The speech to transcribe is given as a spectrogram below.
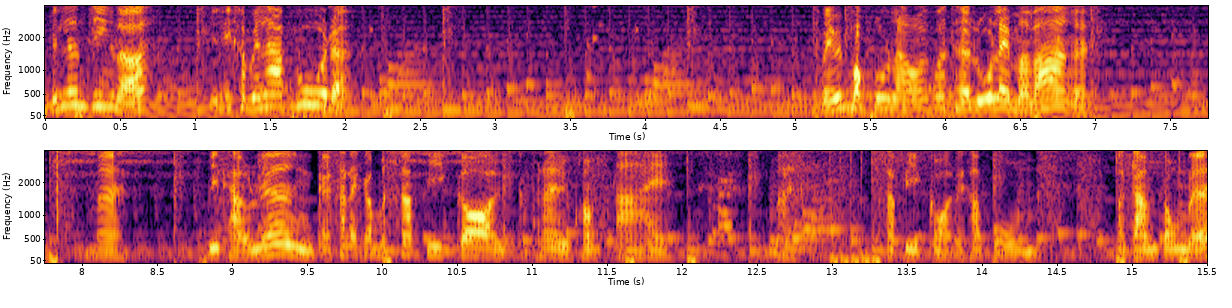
เป็นเรื่องจริงเหรอสิ่งที่คาเมล่าพูดอะทำไมไม่บอกพวกเราว่าเธอรู้อะไรมาบ้างอะ มา มีถามเรื่องการฆาตกรรมเมื่อ5ปีก่อนกับพลังแห่งความตาย มา5ปีก่อนนะครับผมเอาตามตรงนะ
